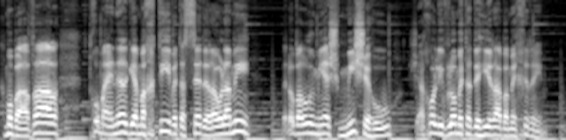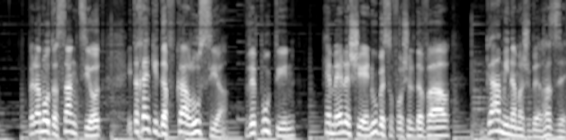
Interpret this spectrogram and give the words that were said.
כמו בעבר, תחום האנרגיה מכתיב את הסדר העולמי, ולא ברור אם יש מישהו שיכול לבלום את הדהירה במחירים. ולמרות הסנקציות, ייתכן כי דווקא רוסיה ופוטין הם אלה שייהנו בסופו של דבר גם מן המשבר הזה.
